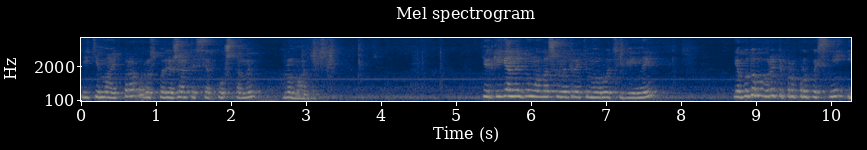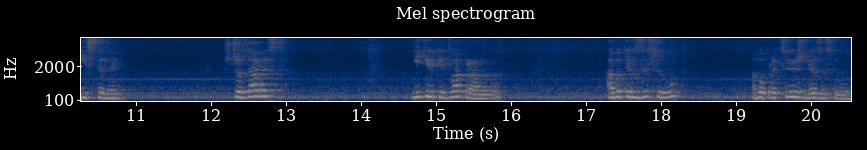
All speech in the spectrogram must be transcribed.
які мають право розпоряджатися коштами громади. Тільки я не думала, що на третьому році війни я буду говорити про прописні істини, що зараз є тільки два правила. Або ти в ЗСУ, або працюєш для ЗСУ.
